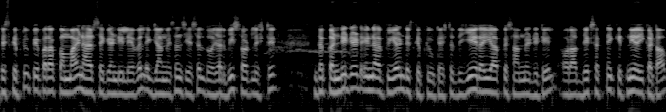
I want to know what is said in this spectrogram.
descriptive paper of combined higher secondary level examination CSL 2020 shortlisted the candidate in appear descriptive test तो ये रही आपके सामने डिटेल और आप देख सकते हैं कितनी रही कटाव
